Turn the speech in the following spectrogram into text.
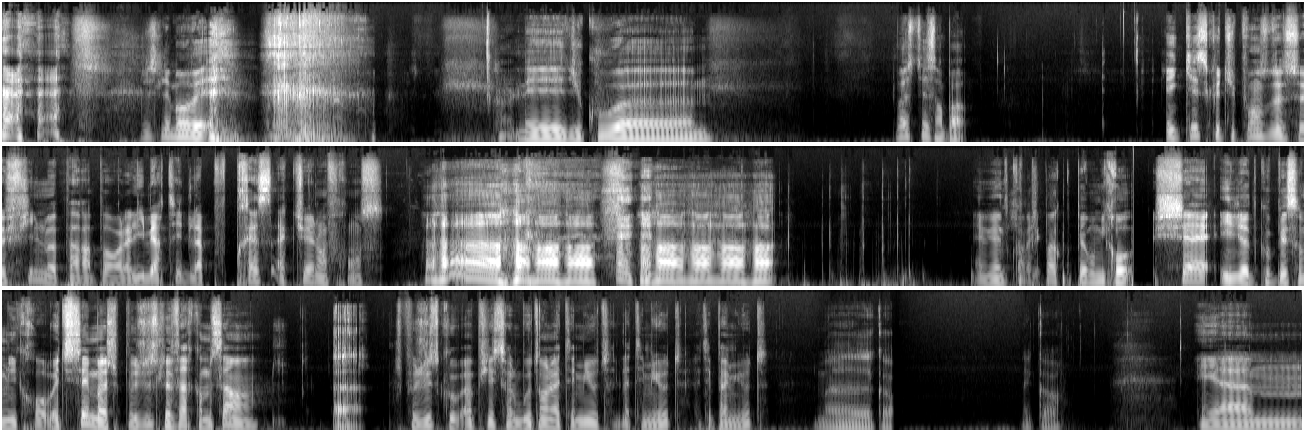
Plus les mauvais. Mais du coup, euh... ouais, c'était sympa. Et qu'est-ce que tu penses de ce film par rapport à la liberté de la presse actuelle en France? Elle vient de couper. Pas couper mon micro. Chais, il vient de couper son micro. Mais tu sais, moi, je peux juste le faire comme ça. hein. Je peux juste appuyer sur le bouton. Là, t'es mute. Là, t'es mute. Là, t'es pas mute. Bah, d'accord. D'accord. Et euh,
